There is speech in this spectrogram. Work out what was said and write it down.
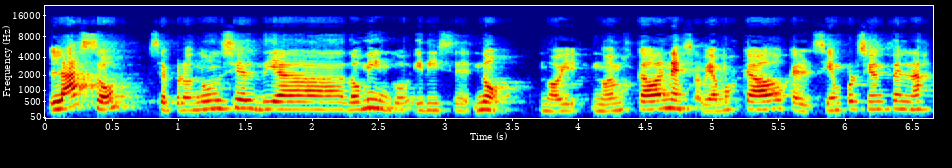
Lazo se pronuncia el día domingo y dice, no, no, no hemos quedado en eso, habíamos quedado que el 100% en, las,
